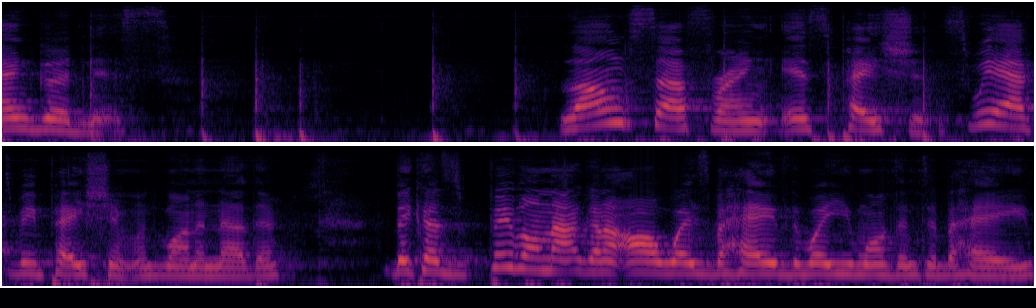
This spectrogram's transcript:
and goodness. Long suffering is patience. We have to be patient with one another because people are not going to always behave the way you want them to behave.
